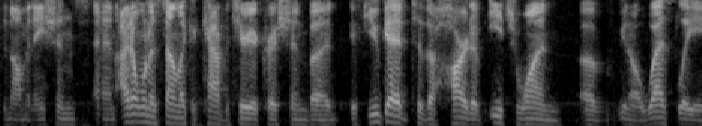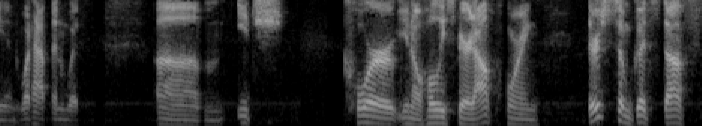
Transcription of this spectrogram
denominations, and I don't want to sound like a cafeteria Christian, but if you get to the heart of each one of you know Wesley and what happened with um, each core you know Holy Spirit outpouring, there's some good stuff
